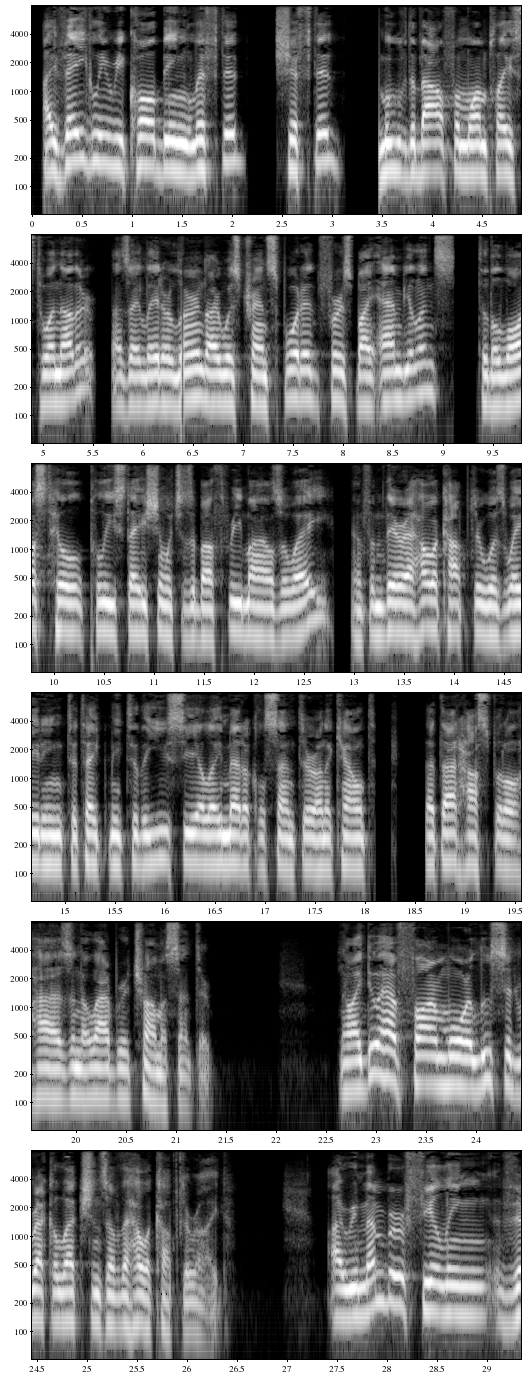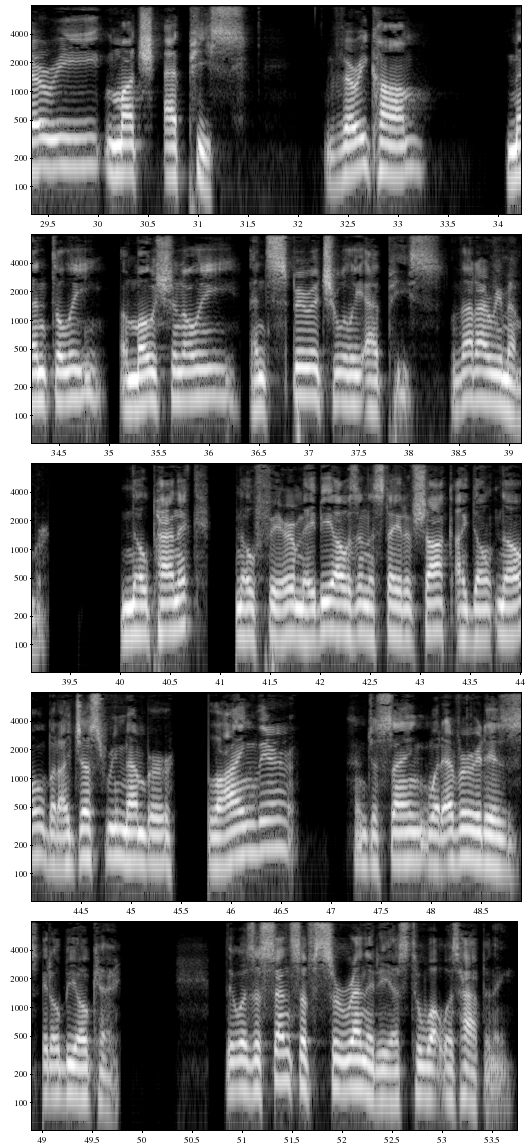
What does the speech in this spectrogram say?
I vaguely recall being lifted, shifted, moved about from one place to another. As I later learned, I was transported first by ambulance to the Lost Hill police station, which is about three miles away. And from there, a helicopter was waiting to take me to the UCLA Medical Center on account that that hospital has an elaborate trauma center. Now, I do have far more lucid recollections of the helicopter ride. I remember feeling very much at peace, very calm, mentally, emotionally, and spiritually at peace. That I remember. No panic, no fear. Maybe I was in a state of shock. I don't know, but I just remember lying there and just saying, whatever it is, it'll be okay. there was a sense of serenity as to what was happening.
